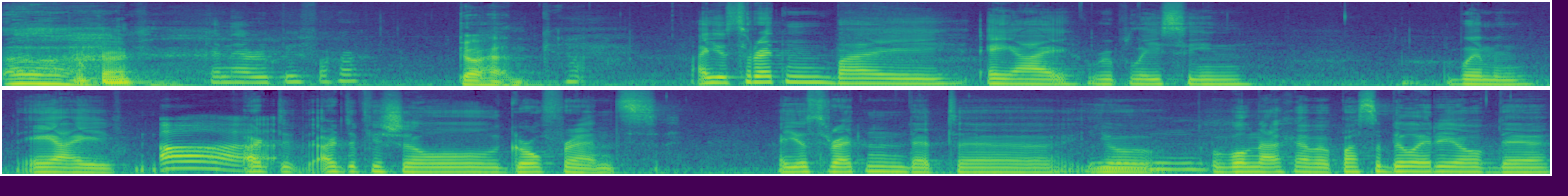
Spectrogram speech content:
Okay. Can I repeat for her? Go ahead. Are you threatened by AI replacing women? AI, Oh, arti- artificial girlfriends? Are you threatened that uh, you Mm. will not have a possibility of the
